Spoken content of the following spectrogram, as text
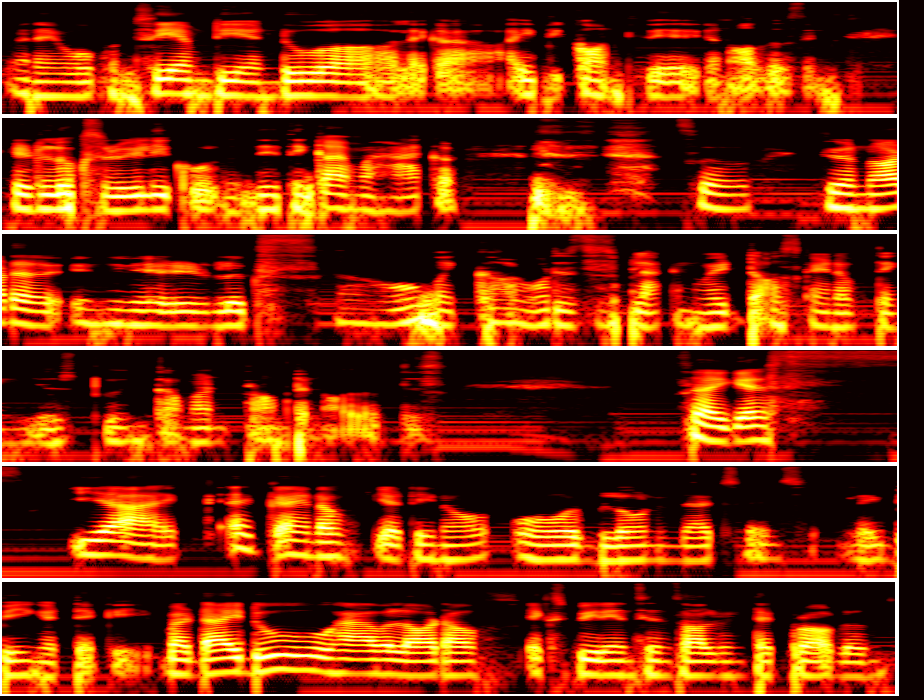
when I open CMD and do a, like a IP config and all those things, it looks really cool. They think I'm a hacker. so if you're not an engineer, it looks uh, oh my god, what is this black and white DOS kind of thing? You're doing command prompt and all of this. So I guess yeah, I, I kind of get you know overblown in that sense, like being a techie. But I do have a lot of experience in solving tech problems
